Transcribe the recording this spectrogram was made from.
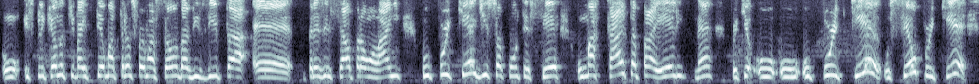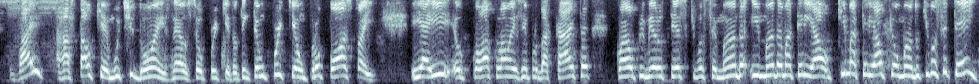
Um, explicando que vai ter uma transformação da visita é, presencial para online, o porquê disso acontecer, uma carta para ele, né? Porque o, o, o porquê, o seu porquê vai arrastar o quê? Multidões, né? O seu porquê. Então tem que ter um porquê, um propósito aí. E aí eu coloco lá um exemplo da carta, qual é o primeiro texto que você manda e manda material. Que material que eu mando? O que você tem.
